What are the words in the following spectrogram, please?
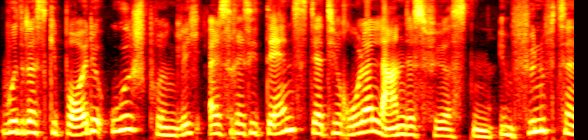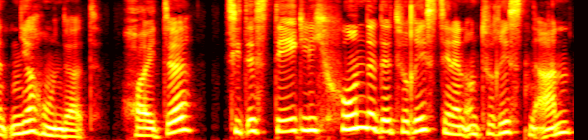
wurde das Gebäude ursprünglich als Residenz der Tiroler Landesfürsten im 15. Jahrhundert. Heute zieht es täglich hunderte Touristinnen und Touristen an,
